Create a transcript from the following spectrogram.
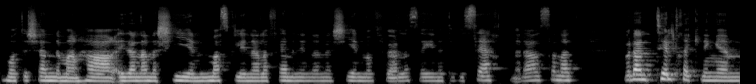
på en måte kjønnet man har, i den energien, maskuline eller feminine energien man føler seg identifisert med. Da. Sånn at for den tiltrekningen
